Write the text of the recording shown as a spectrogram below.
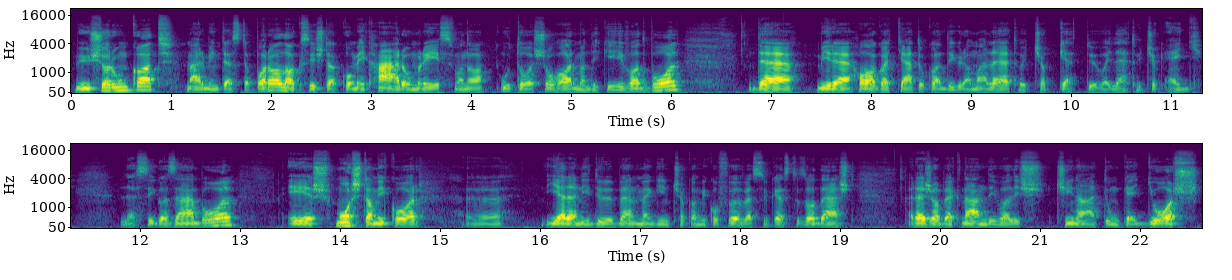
műsorunkat, mármint ezt a parallaxist, akkor még három rész van a utolsó harmadik évadból, de mire hallgatjátok, addigra már lehet, hogy csak kettő, vagy lehet, hogy csak egy lesz igazából, és most, amikor jelen időben, megint csak amikor fölveszük ezt az adást, Rezsabek Nándival is csináltunk egy gyors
